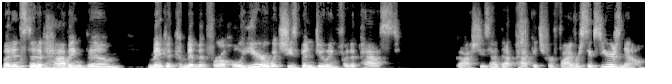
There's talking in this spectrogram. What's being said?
But instead of having them make a commitment for a whole year, which she's been doing for the past, gosh, she's had that package for five or six years now.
